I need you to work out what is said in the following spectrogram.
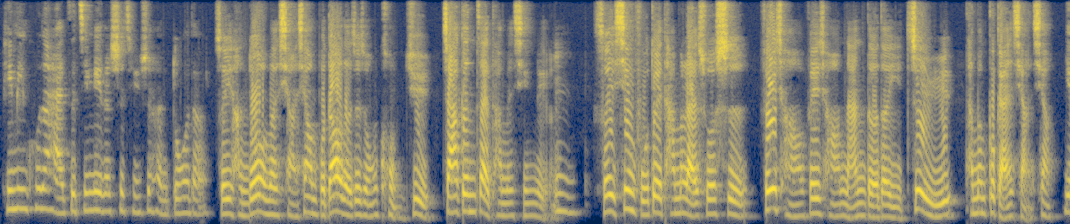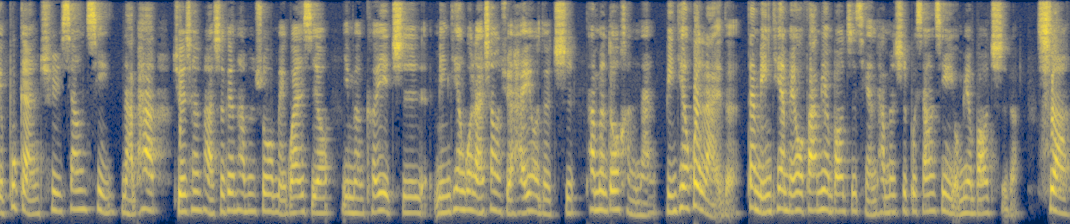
贫民窟的孩子经历的事情是很多的，所以很多我们想象不到的这种恐惧扎根在他们心里了。嗯。所以幸福对他们来说是非常非常难得的，以至于他们不敢想象，也不敢去相信。哪怕觉尘法师跟他们说没关系哦，你们可以吃，明天过来上学还有的吃，他们都很难。明天会来的，但明天没有发面包之前，他们是不相信有面包吃的。是啊，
